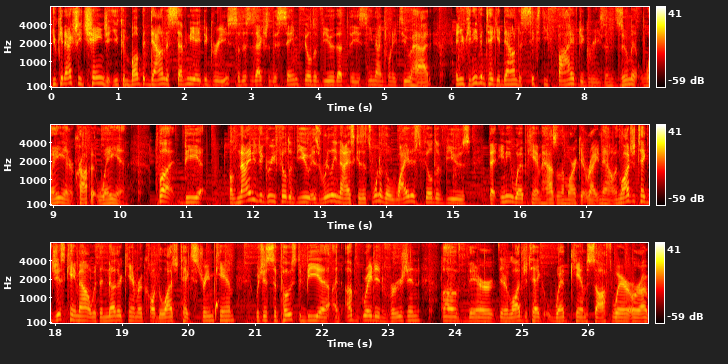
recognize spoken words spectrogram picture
you can actually change it. You can bump it down to 78 degrees. So this is actually the same field of view that the C922 had. And you can even take it down to 65 degrees and zoom it way in or crop it way in. But the 90 degree field of view is really nice because it's one of the widest field of views that any webcam has on the market right now. And Logitech just came out with another camera called the Logitech StreamCam, which is supposed to be a, an upgraded version of their, their Logitech webcam software or uh,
